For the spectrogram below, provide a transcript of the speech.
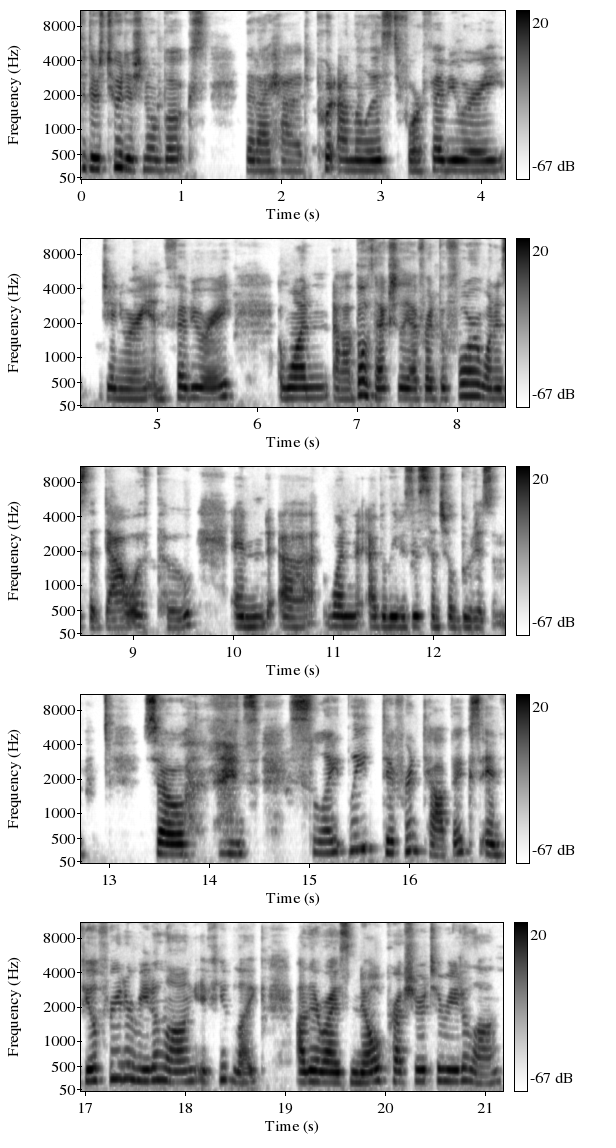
there's two additional books that I had put on the list for February, January, and February. One, uh, both actually, I've read before. One is the Tao of Pooh, and uh, one I believe is Essential Buddhism. So it's slightly different topics, and feel free to read along if you'd like. Otherwise, no pressure to read along.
